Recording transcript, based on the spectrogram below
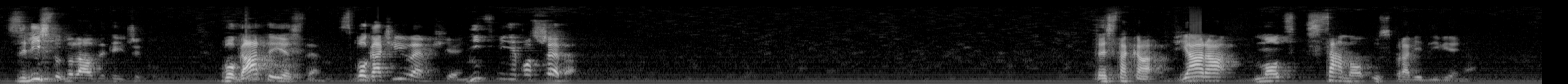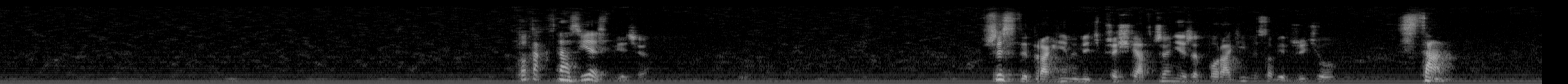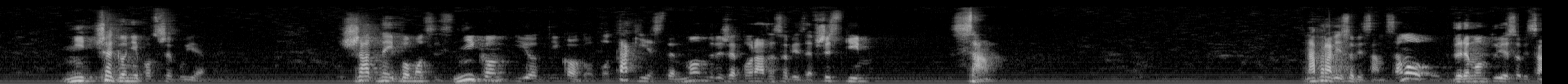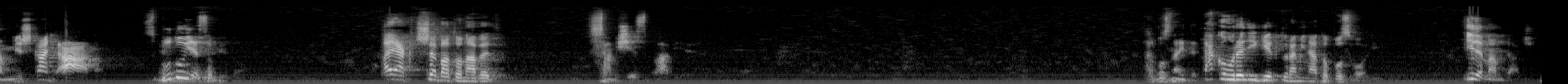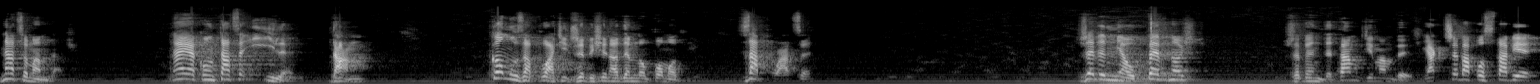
Z listu do Laodycejczyków. Bogaty jestem, zbogaciłem się, nic mi nie potrzeba. To jest taka wiara, moc samousprawiedliwienia. To tak w nas jest, wiecie. Wszyscy pragniemy mieć przeświadczenie, że poradzimy sobie w życiu sami. Niczego nie potrzebujemy. Żadnej pomocy znikąd i od nikogo, bo taki jestem mądry, że poradzę sobie ze wszystkim sam. Naprawię sobie sam samochód, wyremontuję sobie sam mieszkanie, a zbuduję sobie to. A jak trzeba, to nawet sam się zbawię. Albo znajdę taką religię, która mi na to pozwoli. Ile mam dać? Na co mam dać? Na jaką tacę i ile? Dam. Komu zapłacić, żeby się nade mną pomodlił? Zapłacę. Żebym miał pewność, że będę tam, gdzie mam być. Jak trzeba, postawię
